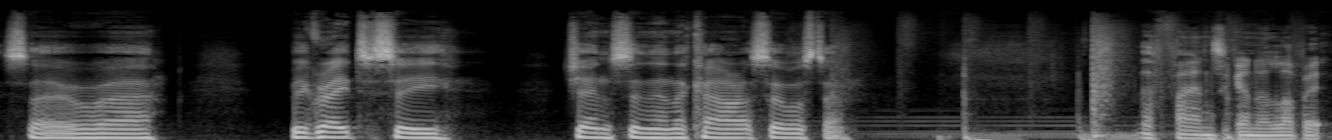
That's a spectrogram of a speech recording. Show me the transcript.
So uh, be great to see Jenson in the car at Silverstone the fans are going to love it.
